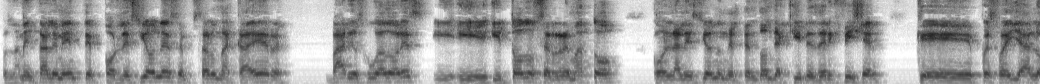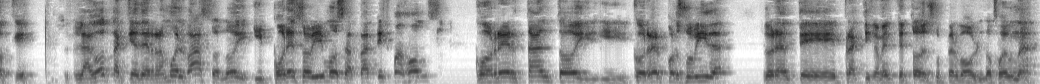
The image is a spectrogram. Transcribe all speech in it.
pues lamentablemente por lesiones empezaron a caer varios jugadores y, y, todo se remató con la lesión en el tendón de Aquiles de Eric Fisher, que pues fue ya lo que, la gota que derramó el vaso, ¿no? Y por eso vimos a Patrick Mahomes correr tanto y, y, correr por su vida durante prácticamente todo el Super Bowl, ¿no? Fue una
